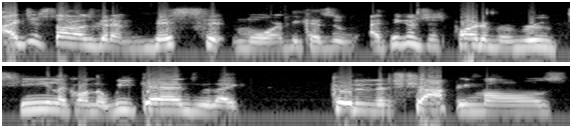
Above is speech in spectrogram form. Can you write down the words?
I just thought I was gonna miss it more because I think it was just part of a routine. Like on the weekends, we like go to the shopping malls,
